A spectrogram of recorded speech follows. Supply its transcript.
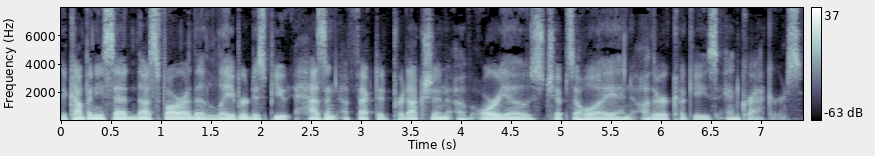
The company said thus far the labor dispute hasn't affected production of Oreos, Chips Ahoy, and other cookies and crackers.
